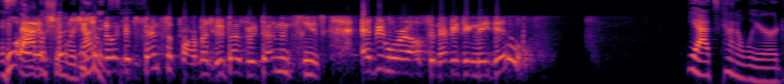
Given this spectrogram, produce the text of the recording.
establishing well, and redundancy. like the Defense Department, who does redundancies everywhere else in everything they do. Yeah, it's kind of weird.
